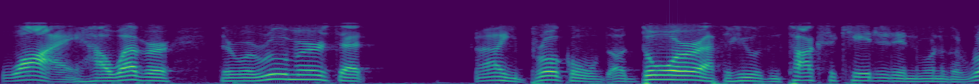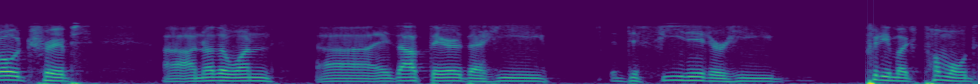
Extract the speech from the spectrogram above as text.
why. However, there were rumors that uh, he broke a, a, door after he was intoxicated in one of the road trips. Uh, another one uh, is out there that he defeated or he pretty much pummeled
